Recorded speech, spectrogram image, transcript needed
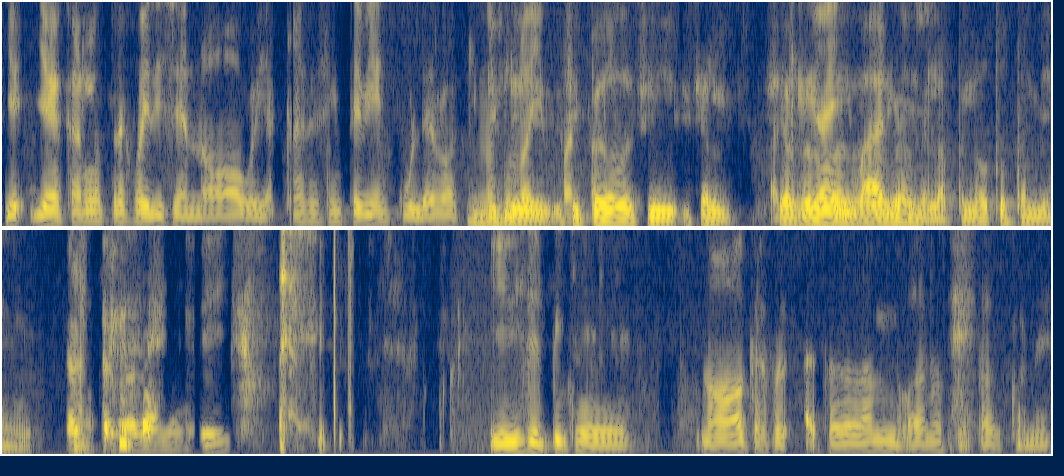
Lle- Llega Carlos Trejo y dice, no, güey, acá se siente bien culero, aquí no solo hay Dile, si fantasma". pedo, si, si, al, si hay varios. me la peló, tú también, güey. Y dice el pinche, no, que Alfred- Alfredo Adame no va a dar unos putazos con él.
